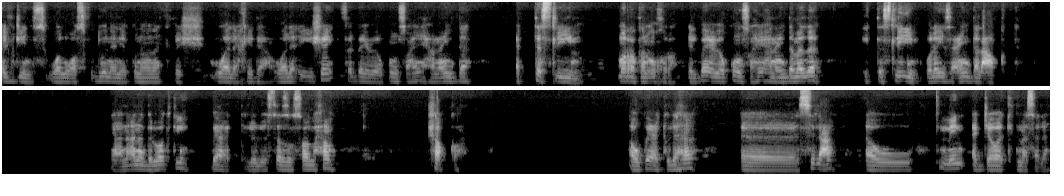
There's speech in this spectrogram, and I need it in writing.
الجنس والوصف دون أن يكون هناك غش ولا خداع ولا أي شيء فالبيع يكون صحيحا عند التسليم مرة أخرى البيع يكون صحيحا عند ماذا؟ التسليم وليس عند العقد يعني أنا دلوقتي بعت للأستاذة صالحة شقة أو بعت لها آه، سلعة أو من الجواكت مثلا.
